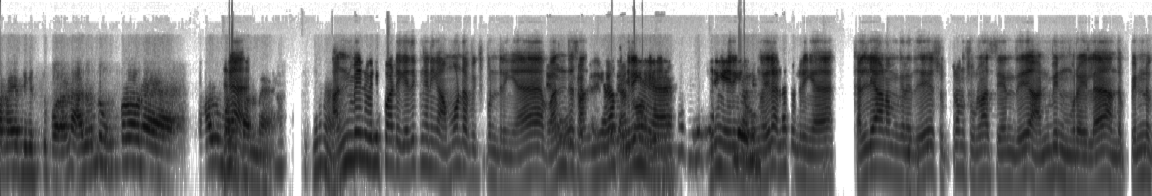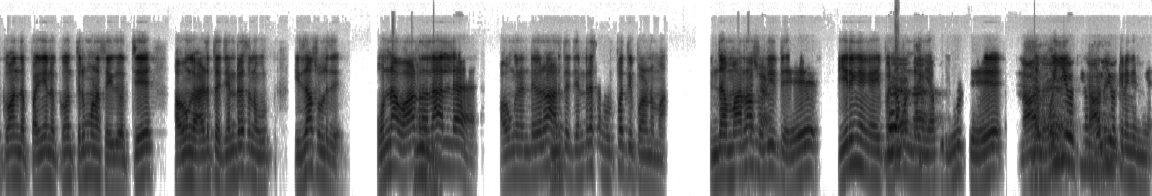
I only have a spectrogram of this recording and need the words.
மாதிரி எப்படி வச்சுட்டு போறாங்க அது வந்து உங்களோட தாழ்வு மனப்பான்மை. அன்பின் வெளிப்பாட்டுக்கு எதுக்குங்க நீங்க அமௌண்ட்டை ஃபிக்ஸ் பண்றீங்க? வந்து இருங்க. இருங்க இருங்க. உங்க இதுல என்ன சொல்றீங்க? கல்யாணம்ங்கிறது சுற்றம் சூழலாம் சேர்ந்து அன்பின் முறையில அந்த பெண்ணுக்கும் அந்த பையனுக்கும் திருமணம் செய்து வச்சு அவங்க அடுத்த ஜென்ரேஷனை இதுதான் சொல்லுது. ஒன்னா வாழ்றதெல்லாம் இல்ல. அவங்க ரெண்டு பேரும் அடுத்த ஜென்ரேஷன் உற்பத்தி பண்ணணுமா? இந்த மாதிரிலாம். சொல்லிட்டு இருங்கங்க இப்ப என்ன பண்றீங்க? அப்படி உருட்டு மொய் வைக்கணும் மொய் வைக்கிறீங்க நீங்க.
